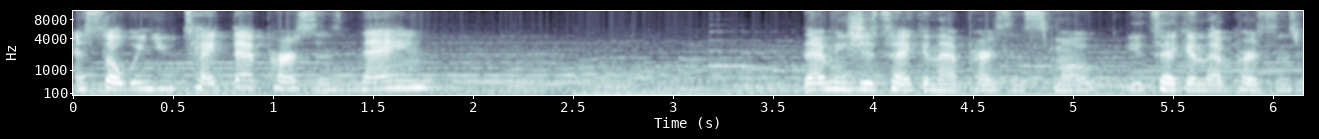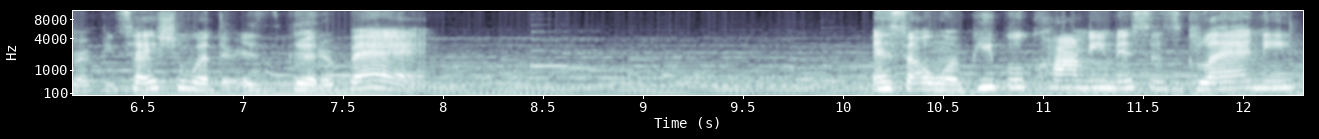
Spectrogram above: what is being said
And so when you take that person's name, that means you're taking that person's smoke. You're taking that person's reputation, whether it's good or bad. And so when people call me Mrs. Gladney,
